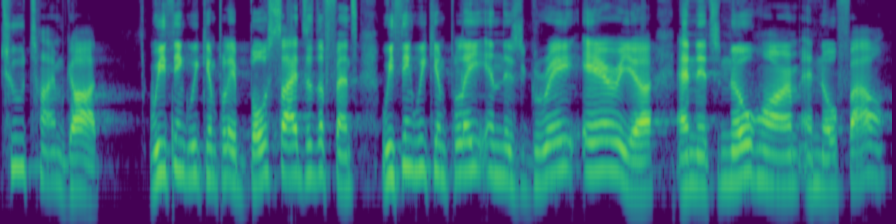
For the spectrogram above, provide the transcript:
two time God. We think we can play both sides of the fence. We think we can play in this gray area, and it's no harm and no foul.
